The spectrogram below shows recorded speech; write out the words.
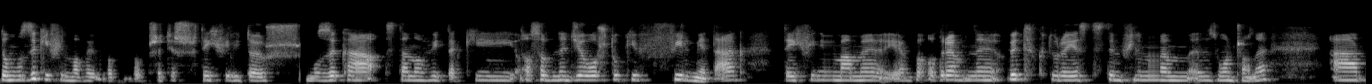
do muzyki filmowej, bo, bo przecież w tej chwili to już muzyka stanowi takie osobne dzieło sztuki w filmie, tak? W tej chwili mamy jakby odrębny byt, który jest z tym filmem złączony a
